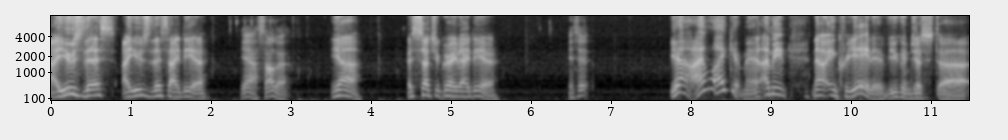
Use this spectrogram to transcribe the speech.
I used this. I used this idea. Yeah, I saw that. Yeah. It's such a great idea. Is it? Yeah, I like it, man. I mean, now in creative, you can just uh,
